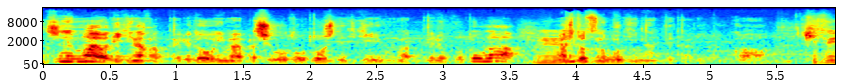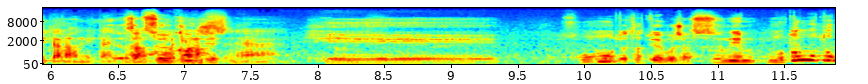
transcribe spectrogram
1年前はできなかったけど今やっぱ仕事を通してできるようになってることが、うん。まあ、一つの武器になってたりとか。気づいたらみたいなそういう感じありますね。へえそう思うと例えばじゃあ数年もともと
